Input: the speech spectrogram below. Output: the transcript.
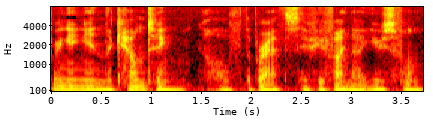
Bringing in the counting of the breaths if you find that useful.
